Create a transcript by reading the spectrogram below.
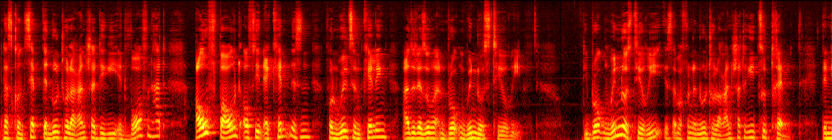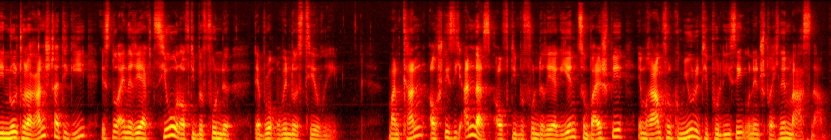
das Konzept der Nulltoleranzstrategie entworfen hat, aufbauend auf den Erkenntnissen von Wilson Kelling, also der sogenannten Broken Windows Theorie. Die Broken Windows Theorie ist aber von der Nulltoleranzstrategie zu trennen, denn die Nulltoleranzstrategie ist nur eine Reaktion auf die Befunde der Broken Windows Theorie. Man kann auch schließlich anders auf die Befunde reagieren, zum Beispiel im Rahmen von Community Policing und entsprechenden Maßnahmen.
